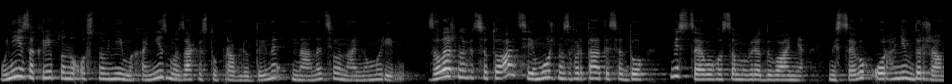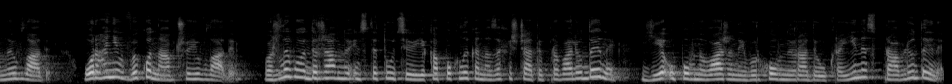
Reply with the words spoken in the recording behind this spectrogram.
У ній закріплено основні механізми захисту прав людини на національному рівні. Залежно від ситуації, можна звертатися до місцевого самоврядування, місцевих органів державної влади, органів виконавчої влади. Важливою державною інституцією, яка покликана захищати права людини, є уповноважений Верховної Ради України з прав людини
